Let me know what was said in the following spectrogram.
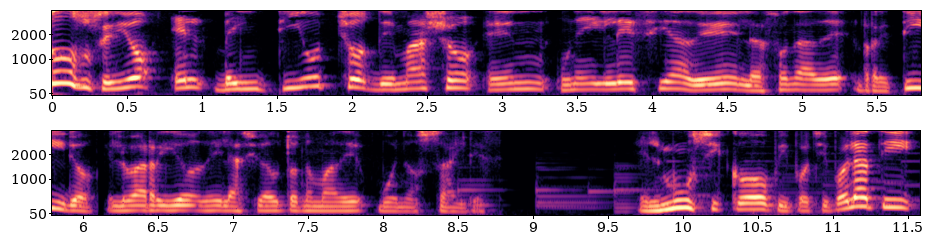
Todo sucedió el 28 de mayo en una iglesia de la zona de Retiro, el barrio de la ciudad autónoma de Buenos Aires. El músico Pipo Chipolati,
